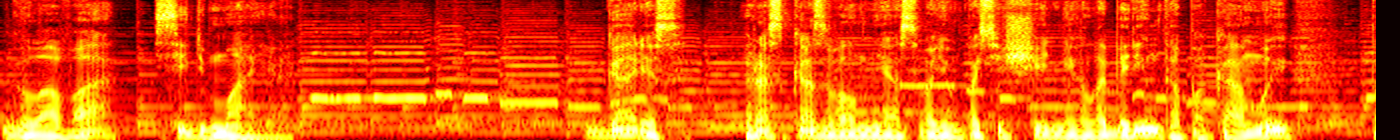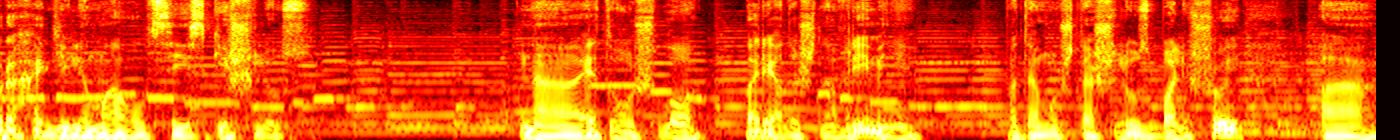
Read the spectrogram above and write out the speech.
Глава седьмая Гаррис рассказывал мне о своем посещении лабиринта, пока мы проходили Маулсейский шлюз. На это ушло порядочно времени, потому что шлюз большой, а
